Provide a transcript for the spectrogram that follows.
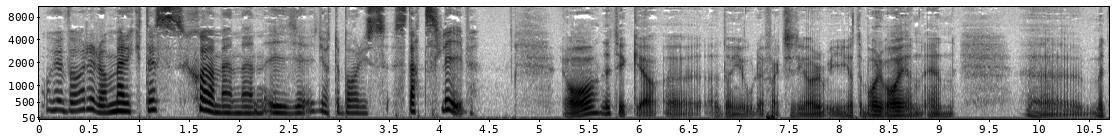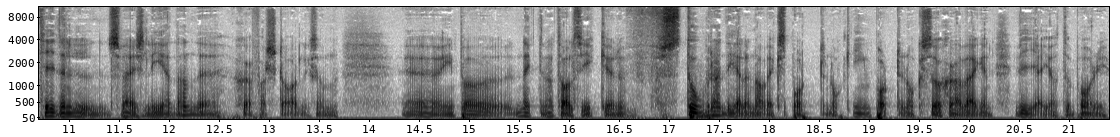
Och hur var det då? Märktes sjömännen i Göteborgs stadsliv? Ja, det tycker jag eh, de gjorde faktiskt. Göteborg var en, en eh, med tiden Sveriges ledande sjöfartsstad. Liksom. Eh, in på 1900-talet gick stora delen av exporten och importen också sjövägen via Göteborg.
